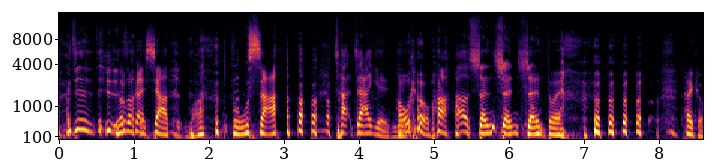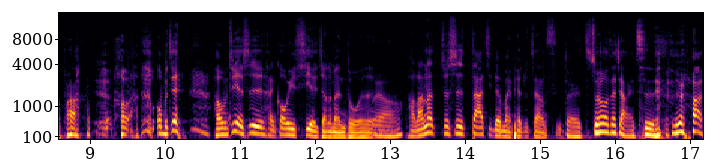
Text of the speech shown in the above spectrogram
就是有时候开始下毒吗？毒杀，加加演，好可怕！还有生生生，对，太可怕。好了，我们今天好，我们今天也是很够义气，也讲的蛮多的。对啊，好了，那就是大家记得买票就这样子。对，最后再讲一次，因为怕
